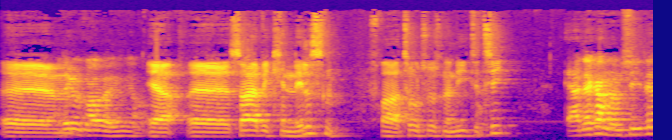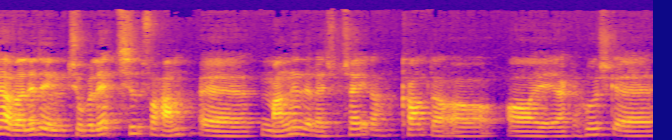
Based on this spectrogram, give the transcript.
Øh, det kan godt være enig om. Ja, øh, så er vi Ken Nielsen fra 2009 til 10. Ja, det kan man sige. Det har været lidt en turbulent tid for ham. Øh, manglende resultater kom der, og, og øh, jeg kan huske øh,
